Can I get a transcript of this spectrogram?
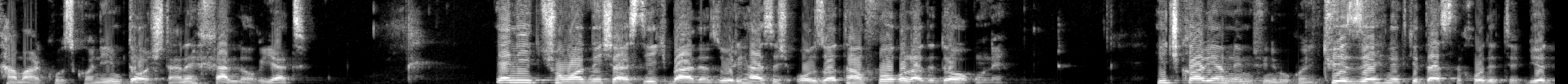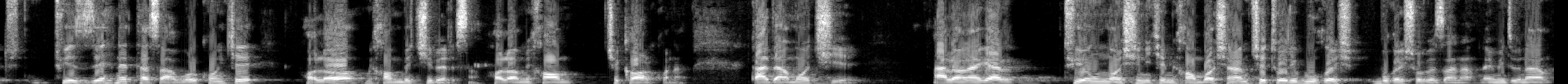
تمرکز کنیم داشتن خلاقیت. یعنی شما نشستی یک بعد از ظهری هستش اوضاعت هم فوق العاده داغونه. هیچ کاری هم نمی‌تونی بکنی. توی ذهنت که دست خودته بیا توی ذهنت تصور کن که حالا می‌خوام به چی برسم؟ حالا می‌خوام چه کار کنم؟ قدما چیه؟ الان اگر توی اون ماشینی که می‌خوام باشم چطوری بوقش, بوقش رو بزنم؟ نمی‌دونم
